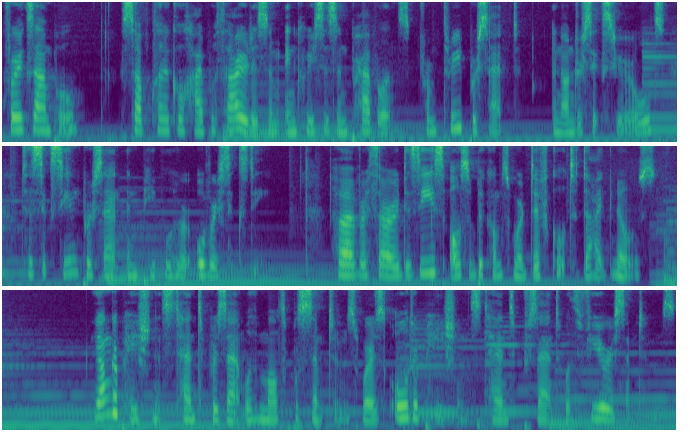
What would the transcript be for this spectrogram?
For example, subclinical hypothyroidism increases in prevalence from 3% in under 60 year olds to 16% in people who are over 60. However, thyroid disease also becomes more difficult to diagnose. Younger patients tend to present with multiple symptoms, whereas older patients tend to present with fewer symptoms,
